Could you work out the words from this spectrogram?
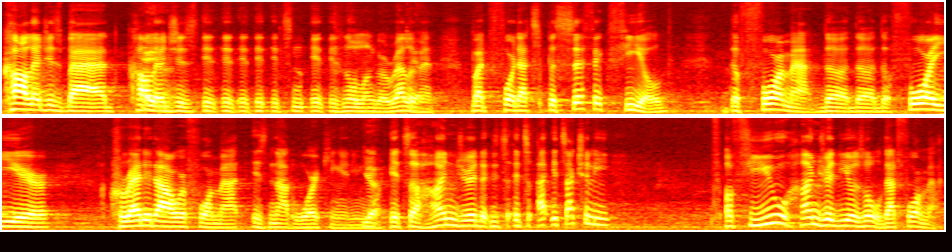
college is bad. College is it, it, it, it- it's it is no longer relevant. But for that specific field, the format, the the the four year credit hour format is not working anymore. Yeah. It's a hundred. It's it's it's actually a few hundred years old. That format.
